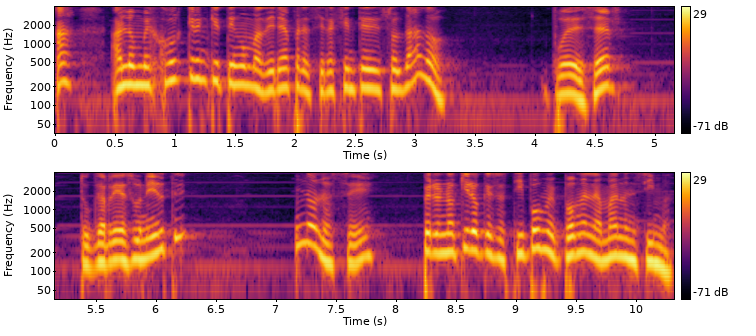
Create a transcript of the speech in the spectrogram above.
Ah, a lo mejor creen que tengo madera para ser agente de soldado. Puede ser. ¿Tú querrías unirte? No lo sé, pero no quiero que esos tipos me pongan la mano encima.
